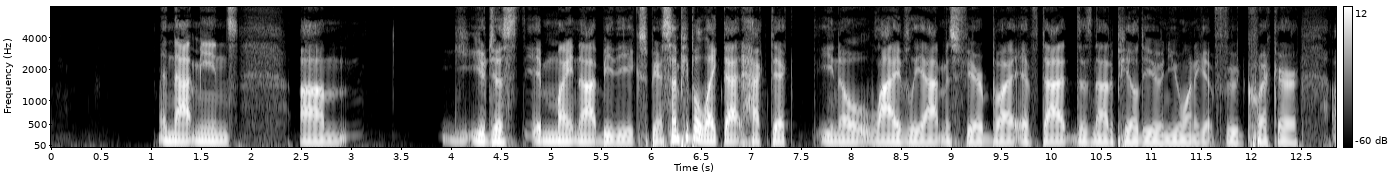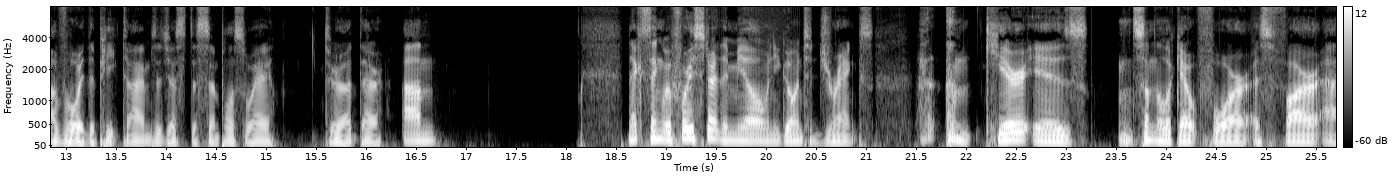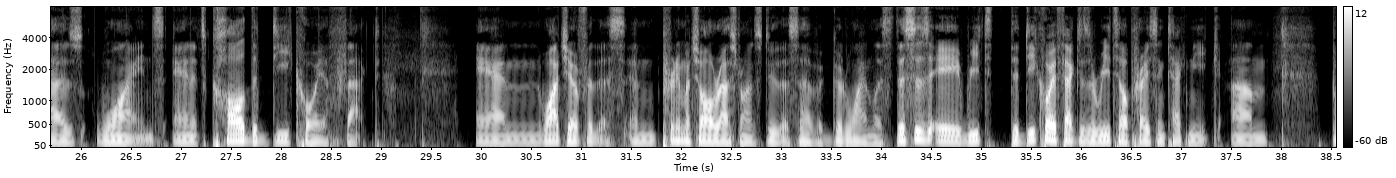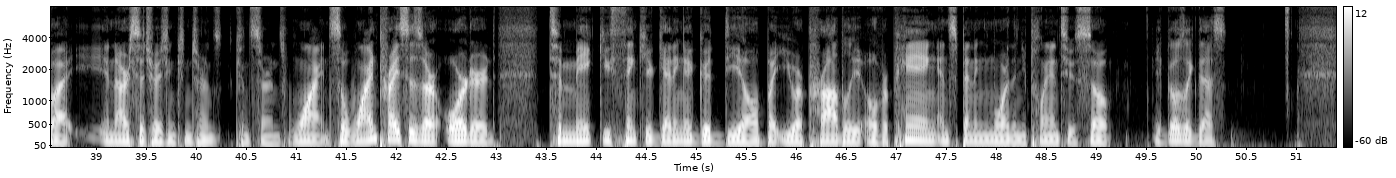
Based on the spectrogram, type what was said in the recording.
And that means um you just it might not be the experience. Some people like that hectic, you know, lively atmosphere, but if that does not appeal to you and you want to get food quicker, avoid the peak times. It's just the simplest way to out there. Um Next thing before you start the meal when you go into drinks, here is something to look out for as far as wines, and it's called the decoy effect. And watch out for this. And pretty much all restaurants do this. I have a good wine list. This is a the decoy effect is a retail pricing technique. Um, but in our situation concerns concerns wine. So wine prices are ordered to make you think you're getting a good deal, but you are probably overpaying and spending more than you plan to. So it goes like this.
